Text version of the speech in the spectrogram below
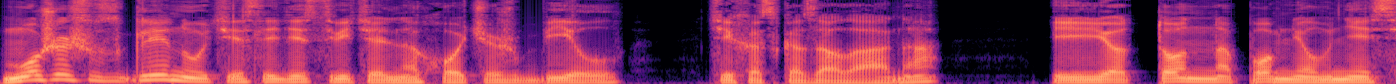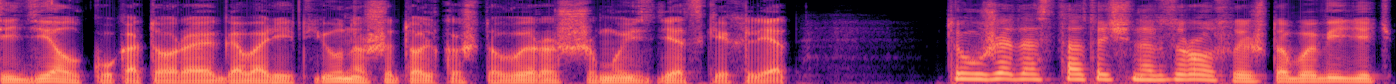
«Можешь взглянуть, если действительно хочешь, Билл», тихо сказала она, и ее тон напомнил мне сиделку, которая говорит юноше, только что выросшему из детских лет. «Ты уже достаточно взрослый, чтобы видеть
